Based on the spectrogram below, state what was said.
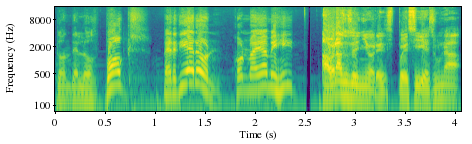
donde los Bucks perdieron con Miami Heat. Abrazo, señores. Pues sí, es una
